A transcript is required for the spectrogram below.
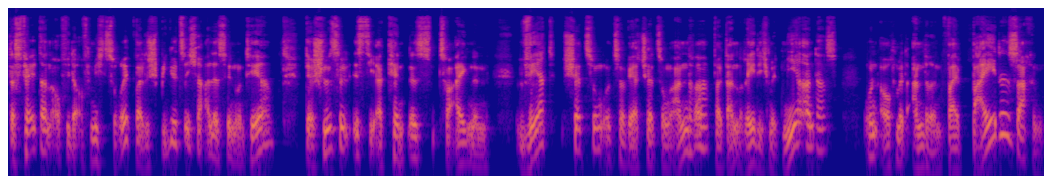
das fällt dann auch wieder auf mich zurück, weil es spiegelt sich ja alles hin und her. Der Schlüssel ist die Erkenntnis zur eigenen Wertschätzung und zur Wertschätzung anderer, weil dann rede ich mit mir anders und auch mit anderen, weil beide Sachen,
